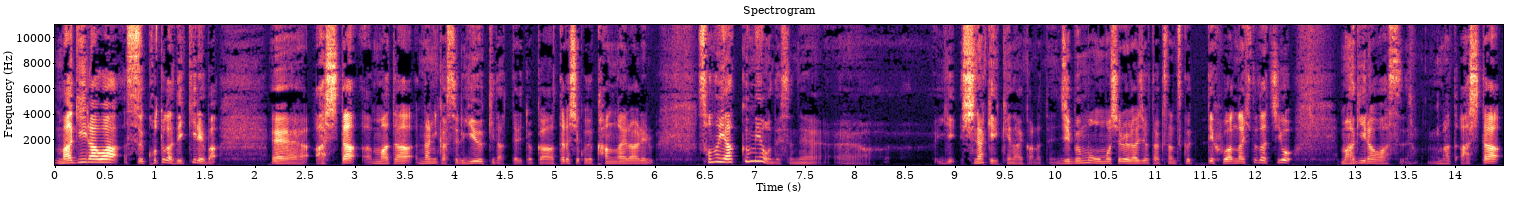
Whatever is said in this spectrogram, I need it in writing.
紛らわすことができれば、えー、明日また何かする勇気だったりとか、新しいこと考えられる。その役目をですね、えーしなきゃいけないかなって。自分も面白いラジオたくさん作って不安な人たちを紛らわす。また明日、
